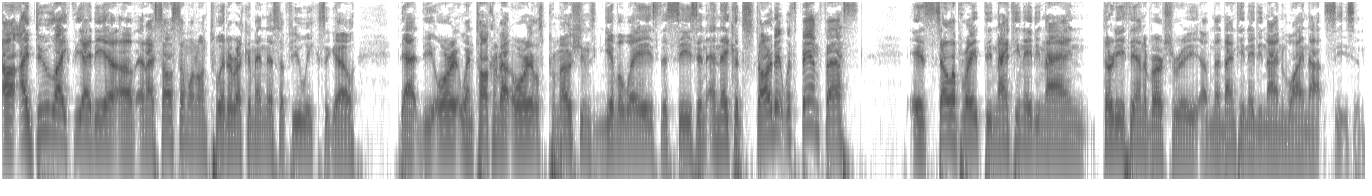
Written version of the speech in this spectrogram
Uh, I do like the idea of, and I saw someone on Twitter recommend this a few weeks ago that the or when talking about Orioles promotions and giveaways this season, and they could start it with FanFest is celebrate the 1989 30th anniversary of the 1989 Why Not season.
